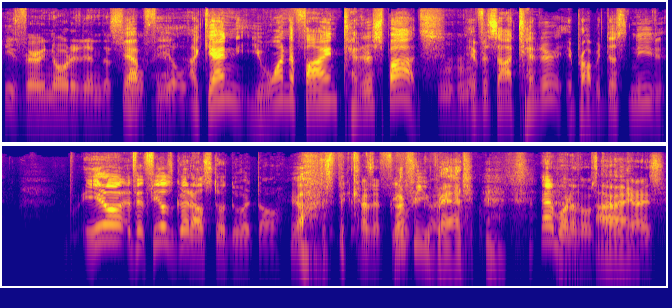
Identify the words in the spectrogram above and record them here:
he's very noted in this Yep. whole field. Again, you want to find tender spots. Mm-hmm. If it's not tender, it probably doesn't need it. You know, if it feels good, I'll still do it though. Yeah. Just because it feels Good Good for you, Brad. I'm one of those kind right. of guys.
